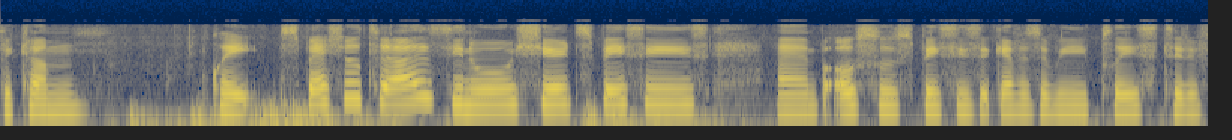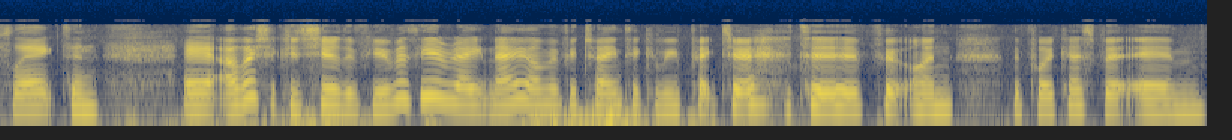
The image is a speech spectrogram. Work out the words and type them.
become quite special to us, you know, shared spaces, um, but also spaces that give us a wee place to reflect. And uh, I wish I could share the view with you right now. I'll maybe try and take a wee picture to put on the podcast, but um,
